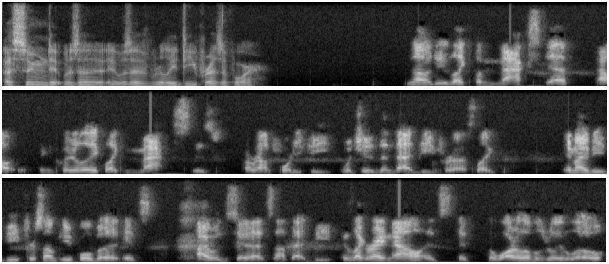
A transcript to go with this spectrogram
assumed it was a it was a really deep reservoir. No, dude, like the max depth out in Clear Lake, like max is around 40 feet, which isn't that deep for us. Like, it might be deep for some people, but it's, I would say that it's not that deep. Cause like right now, it's, it, the water level is really low.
